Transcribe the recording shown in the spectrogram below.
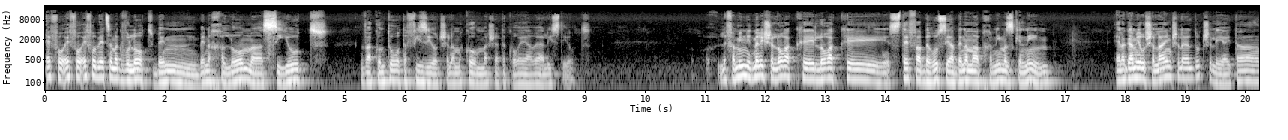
איפה, איפה, איפה בעצם הגבולות בין, בין החלום, הסיוט והקונטורות הפיזיות של המקום, מה שאתה קורא הריאליסטיות? לפעמים נדמה לי שלא רק, לא רק אה, סטפה ברוסיה בין המהפכנים הזקנים, אלא גם ירושלים של הילדות שלי הייתה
